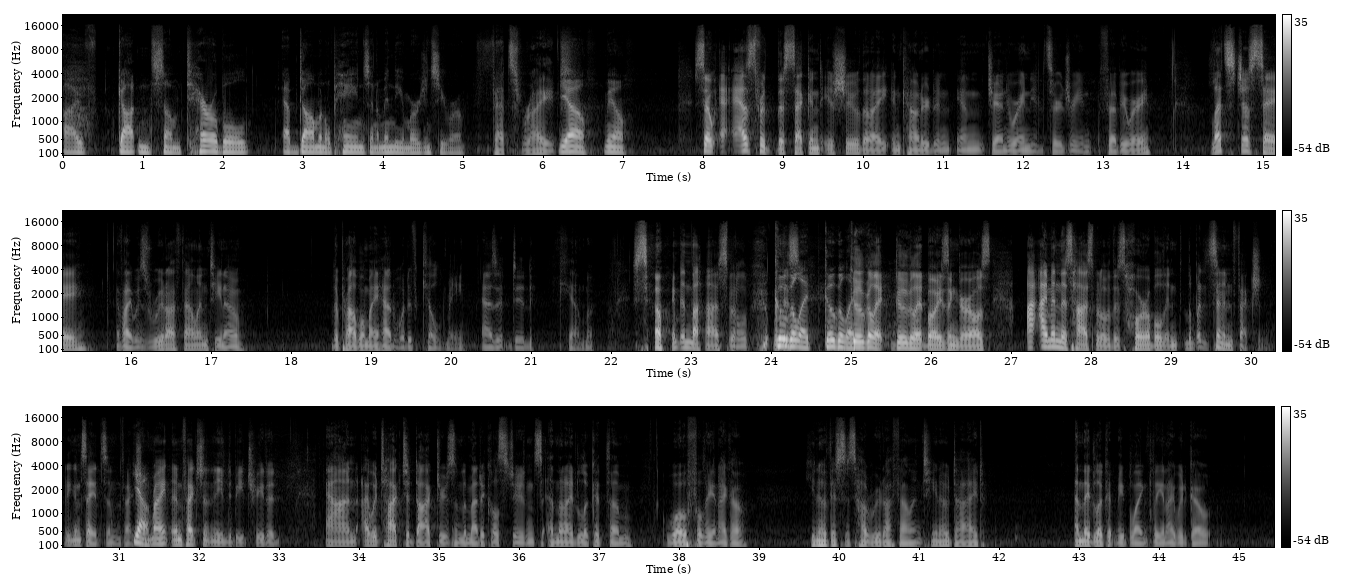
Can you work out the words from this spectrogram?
I've gotten some terrible abdominal pains and I'm in the emergency room. That's right. Yeah, yeah. So, as for the second issue that I encountered in, in January, needed surgery in February, let's just say if I was Rudolph Valentino, the problem I had would have killed me, as it did him. So I'm in the hospital. Google this, it. Google it. Google it. Google it, boys and girls. I, am in this hospital with this horrible, in, but it's an infection. We can say it's an infection, yeah. right? Infections need to be treated. And I would talk to doctors and the medical students, and then I'd look at them woefully, and I go, "You know, this is how Rudolph Valentino died." And they'd look at me blankly, and I would go,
